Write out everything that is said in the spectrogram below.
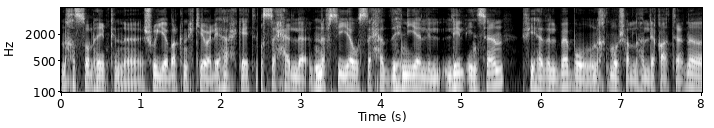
نخص لها يمكن شوية برك نحكيو عليها حكاية الصحة النفسية والصحة الذهنية للإنسان في هذا الباب ونختموا إن شاء الله اللقاء تاعنا.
